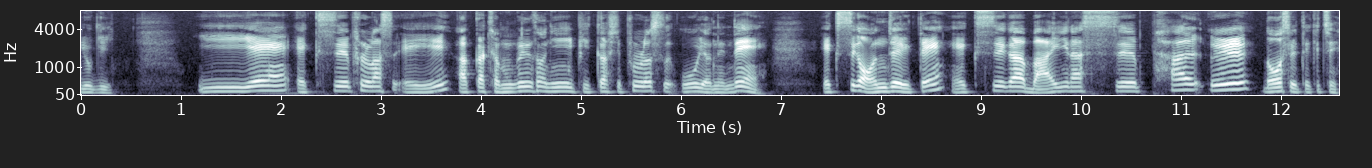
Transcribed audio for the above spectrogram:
여기 2의 x 플러스 a 아까 점근선이 b 값이 플러스 5였는데 x가 언제일 때? x가 마이너스 8을 넣었을 때 그치?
